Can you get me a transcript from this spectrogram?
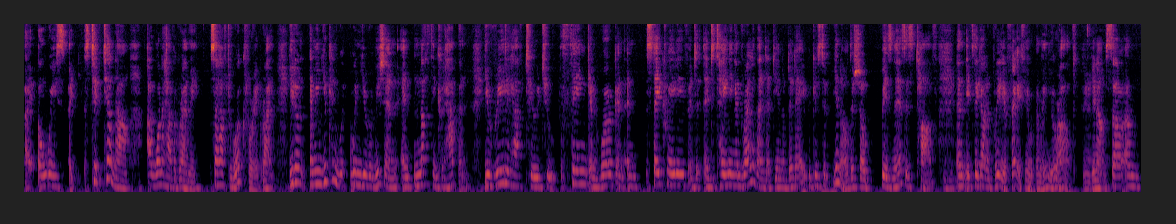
I always, till now, I want to have a Grammy, so I have to work for it, right? You don't. I mean, you can w- win Eurovision and nothing could happen. You really have to to think and work and, and stay creative and entertaining and relevant at the end of the day because the, you know the show business is tough, and if they got a prettier face, you, I mean, you're out. You know, so um,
